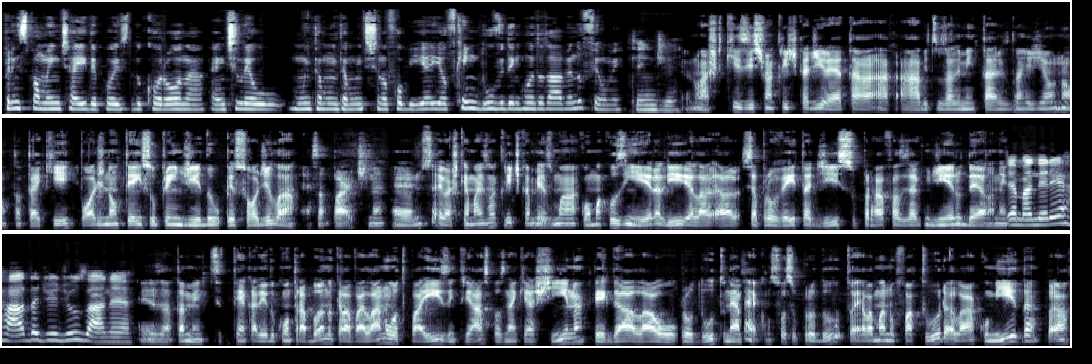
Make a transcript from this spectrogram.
principalmente aí depois do corona, a gente leu muita, muita, muita xenofobia e eu fiquei em dúvida enquanto eu tava vendo o filme. Entendi. Eu não acho que existe uma crítica direta a, a hábitos alimentares da região, não. Tanto é que pode não ter surpreendido o pessoal de lá, essa parte, né? É, não sei, eu acho que é mais uma crítica mesmo a como a cozinheira ali, ela, ela se aproveita disso para fazer o dinheiro dela, né? É a maneira errada de, de usar, né? Exatamente. Tem a cadeia do contrabando, que ela vai lá no outro país, entre aspas, né? Que é a China, pegar pegar lá o produto, né? É como se fosse o produto, aí ela manufatura lá a comida para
